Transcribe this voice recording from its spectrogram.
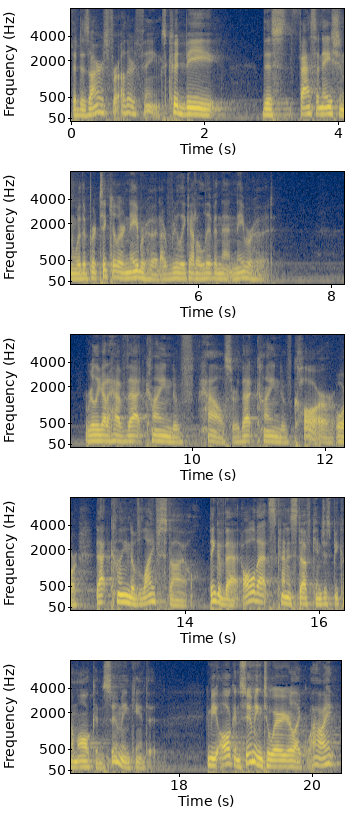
The desires for other things could be this fascination with a particular neighborhood. I really got to live in that neighborhood. I really got to have that kind of house or that kind of car or that kind of lifestyle. Think of that. All that kind of stuff can just become all consuming, can't it? It can be all consuming to where you're like, wow, I,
